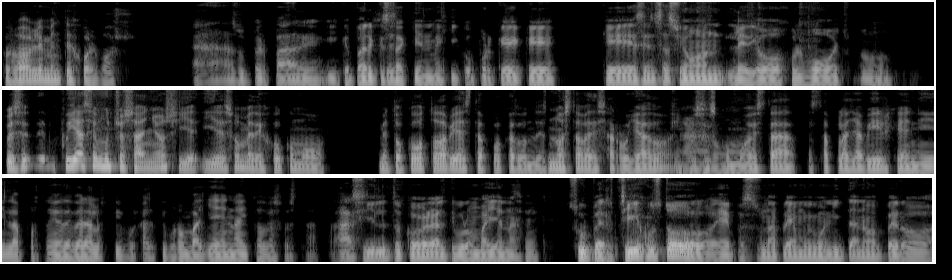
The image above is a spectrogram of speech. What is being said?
probablemente Holbox. Ah, súper padre. Y qué padre que está aquí en México. ¿Por qué? ¿Qué, qué sensación le dio Holbox? O- Pues, eh, fui hace muchos años y y eso me dejó como me tocó todavía esta época donde no estaba desarrollado, entonces, Claro. como esta esta playa virgen y la oportunidad de ver a los tibu al tiburón ballena y todo eso está Ah, sí, le tocó ver al tiburón ballena. Sí, Súper. Sí, justo, eh, pues es una playa muy bonita, ¿no? Pero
